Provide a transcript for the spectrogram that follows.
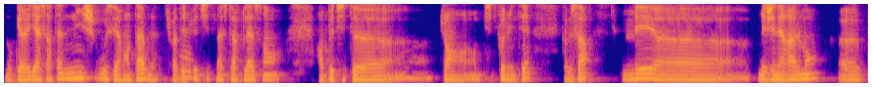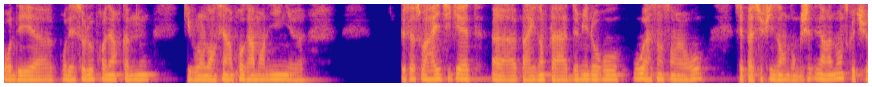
Donc euh, il y a certaines niches où c'est rentable, tu vois des petites masterclass en en petite euh, en petite comité comme ça, mais euh, mais généralement euh, pour des euh, pour des solopreneurs comme nous qui voulons lancer un programme en ligne, que ce soit high ticket par exemple à 2000 euros ou à 500 euros, c'est pas suffisant. Donc généralement ce que tu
